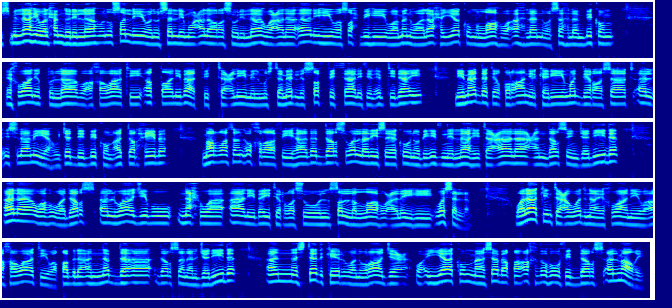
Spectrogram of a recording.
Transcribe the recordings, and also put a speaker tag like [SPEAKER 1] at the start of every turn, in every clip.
[SPEAKER 1] بسم الله والحمد لله ونصلي ونسلم على رسول الله وعلى آله وصحبه ومن والاه حياكم الله وأهلا وسهلا بكم إخواني الطلاب وأخواتي الطالبات في التعليم المستمر للصف الثالث الابتدائي لمادة القرآن الكريم والدراسات الإسلامية أجدد بكم الترحيب مرة أخرى في هذا الدرس والذي سيكون بإذن الله تعالى عن درس جديد ألا وهو درس الواجب نحو آل بيت الرسول صلى الله عليه وسلم. ولكن تعودنا إخواني وأخواتي وقبل أن نبدأ درسنا الجديد أن نستذكر ونراجع وإياكم ما سبق أخذه في الدرس الماضي.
